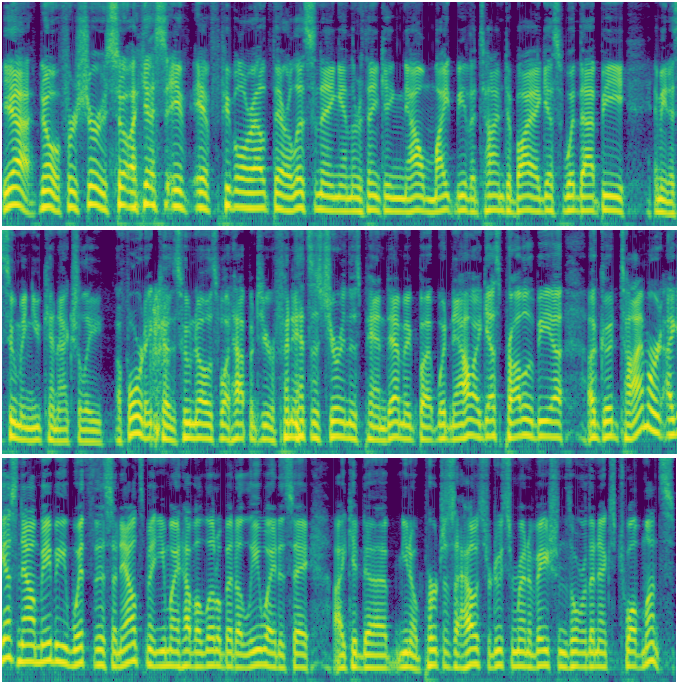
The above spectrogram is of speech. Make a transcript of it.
Yeah, no, for sure. So I guess if, if people are out there listening and they're thinking now might be the time to buy, I guess would that be, I mean, assuming you can actually afford it, because who knows what happened to your finances during this pandemic, but would now, I guess, probably be a, a good time? Or I guess now maybe with this announcement, you might have a little bit of leeway to say, I could, uh, you know, purchase a house or do some renovations over the next 12 months.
